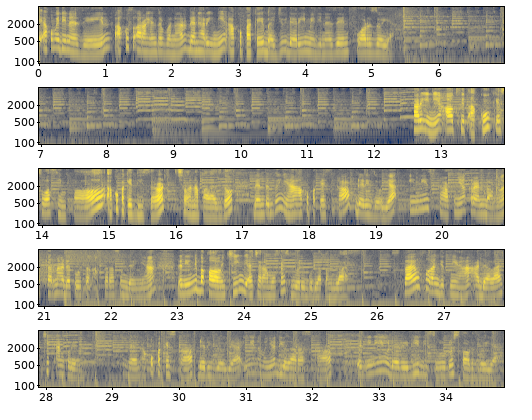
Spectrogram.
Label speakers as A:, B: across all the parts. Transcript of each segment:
A: Hai, aku Medina Zain. Aku seorang entrepreneur dan hari ini aku pakai baju dari Medina Zain for Zoya. Hari ini outfit aku casual simple. Aku pakai t-shirt, celana palazzo, dan tentunya aku pakai scarf dari Zoya. Ini scarfnya keren banget karena ada tulisan aksara Sundanya. Dan ini bakal launching di acara Movest 2018. Style selanjutnya adalah chic and clean. Dan aku pakai scarf dari Zoya. Ini namanya Dilara Scarf. Dan ini udah ready di seluruh store Zoya.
